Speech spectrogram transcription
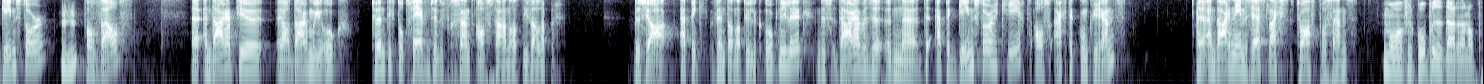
Game Store Mhm. van Valve. Eh, en daar, heb je, ja, daar moet je ook 20 tot 25 procent afstaan als developer. Dus ja, Epic vindt dat natuurlijk ook niet leuk. Dus daar hebben ze een, eh, de Epic Game Store gecreëerd als echte concurrent. Eh, en daar nemen zij slechts 12 procent. Maar wat verkopen ze daar dan op?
